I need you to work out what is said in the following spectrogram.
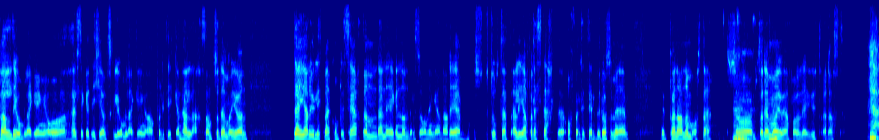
veldig omlegging, og helt sikkert ikke ønskelig omlegging av politikken heller. Sant? Så det en det gjør det jo litt mer komplisert enn den egenandelsordningen der det er stort sett, eller iallfall et sterkt offentlig tilbud, som er på en annen måte. Så, mm. så det må jo iallfall utredes. Ja.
